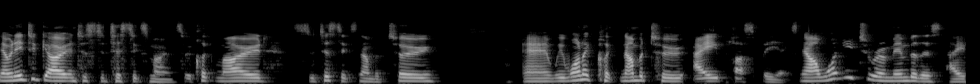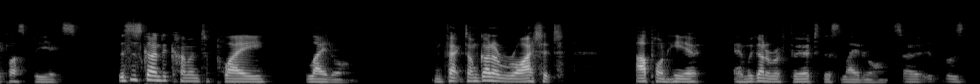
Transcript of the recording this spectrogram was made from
Now we need to go into statistics mode. So we click mode, statistics number 2, and we want to click number 2, A plus BX. Now I want you to remember this A plus BX. This is going to come into play later on. In fact, I'm going to write it up on here and we're going to refer to this later on. So it was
